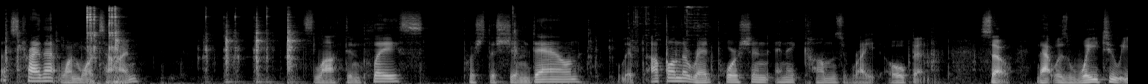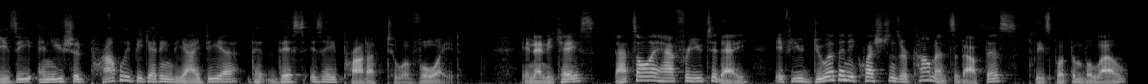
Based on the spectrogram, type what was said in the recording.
Let's try that one more time. It's locked in place. Push the shim down, lift up on the red portion, and it comes right open. So that was way too easy, and you should probably be getting the idea that this is a product to avoid. In any case, that's all I have for you today. If you do have any questions or comments about this, please put them below.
